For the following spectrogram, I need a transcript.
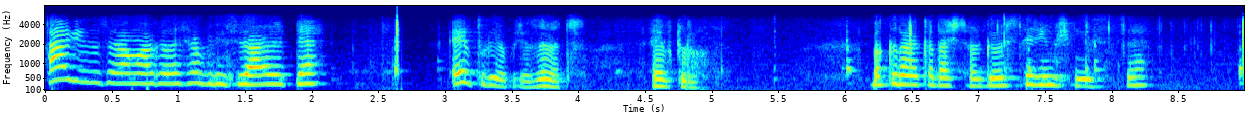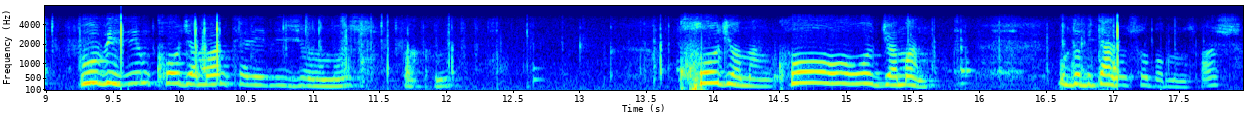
Herkese selam arkadaşlar. Bugün sizlerle ev turu yapacağız. Evet. Ev turu. Bakın arkadaşlar göstereyim şimdi size. Bu bizim kocaman televizyonumuz. Bakın. Kocaman, kocaman. Burada bir tane sobamız var.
